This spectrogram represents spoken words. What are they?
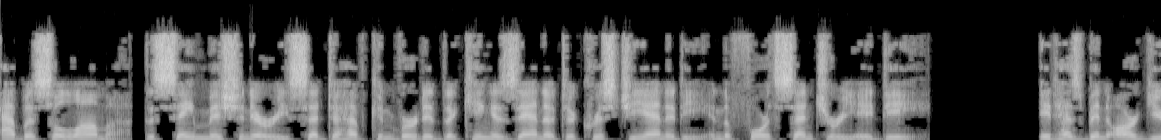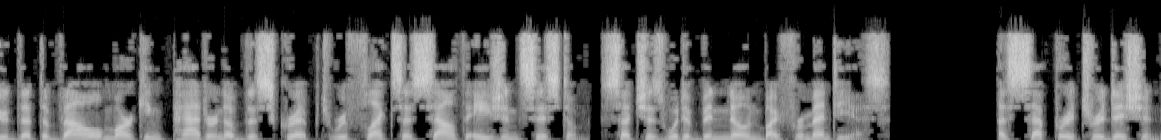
Abba Salama, the same missionary said to have converted the king Ezana to Christianity in the 4th century AD. It has been argued that the vowel marking pattern of the script reflects a South Asian system, such as would have been known by Frumentius. A separate tradition,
